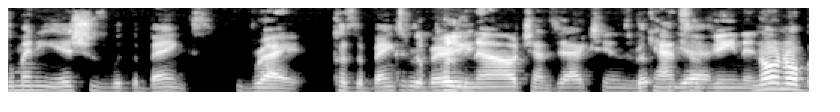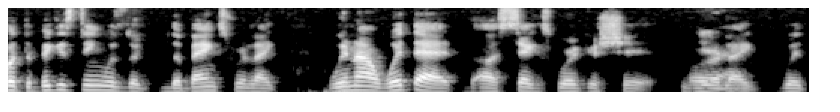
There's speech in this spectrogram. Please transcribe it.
too many issues with the banks. Right. Because the banks were very pulling out transactions, the- yeah. canceling. and No, no, but the biggest thing was the the banks were like, we're not with that uh, sex worker shit or Yeah. like with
